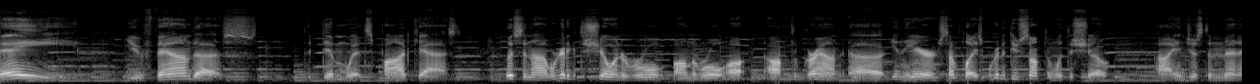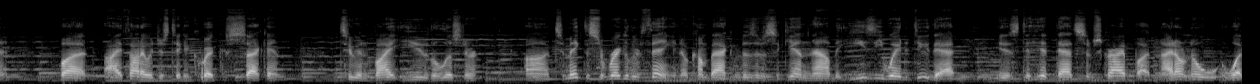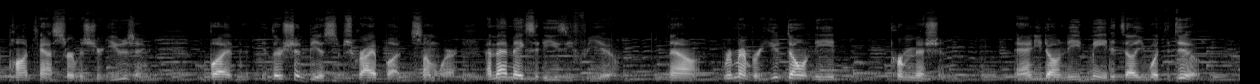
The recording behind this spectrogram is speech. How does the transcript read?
Hey, you found us, the Dimwits podcast. Listen, uh, we're going to get the show on the roll, on the roll off, off the ground, uh, in the air, someplace. We're going to do something with the show uh, in just a minute. But I thought I would just take a quick second to invite you, the listener, uh, to make this a regular thing. You know, come back and visit us again. Now, the easy way to do that is to hit that subscribe button. I don't know what podcast service you're using, but there should be a subscribe button somewhere, and that makes it easy for you. Now, remember, you don't need permission, and you don't need me to tell you what to do.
